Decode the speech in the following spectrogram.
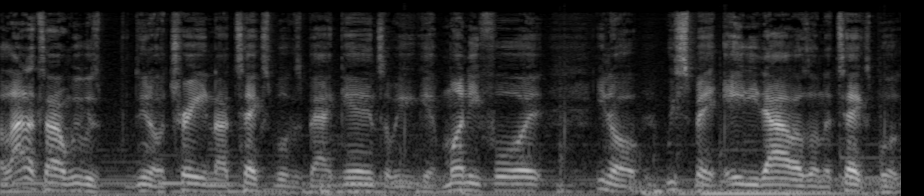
a lot of time we was you know trading our textbooks back in so we could get money for it. You know we spent $80 on the textbook.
